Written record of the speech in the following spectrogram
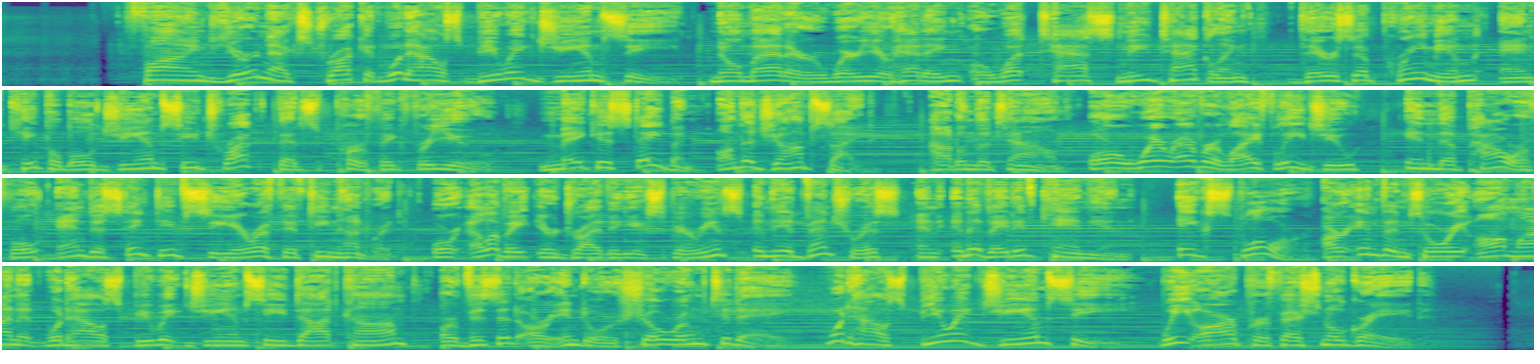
Find your next truck at Woodhouse Buick GMC. No matter where you're heading or what tasks need tackling, there's a premium and capable GMC truck that's perfect for you. Make a statement on the job site out on the town, or wherever life leads you in the powerful and distinctive Sierra 1500, or elevate your driving experience in the adventurous and innovative Canyon. Explore our inventory online at WoodhouseBuickGMC.com or visit our indoor showroom today. Woodhouse Buick GMC. We are professional grade.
